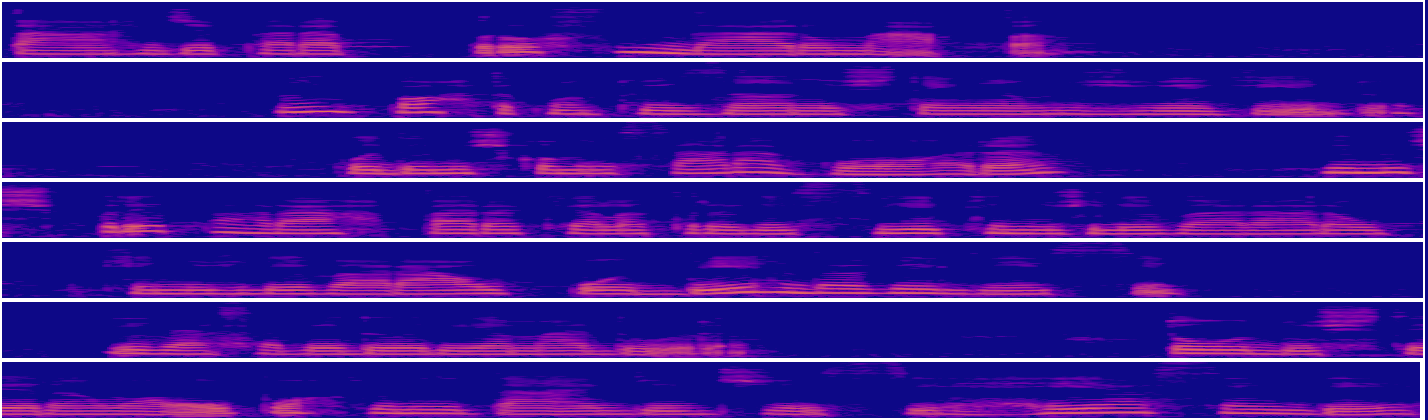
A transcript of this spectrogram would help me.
tarde para aprofundar o mapa. Não importa quantos anos tenhamos vivido, podemos começar agora e nos preparar para aquela travessia que nos levará ao que nos levará ao poder da velhice e da sabedoria madura. Todos terão a oportunidade de se reacender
